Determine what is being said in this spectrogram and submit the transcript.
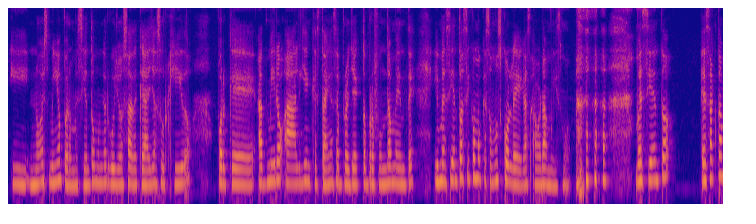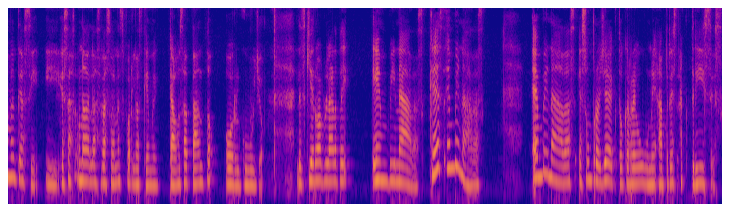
y no es mío, pero me siento muy orgullosa de que haya surgido porque admiro a alguien que está en ese proyecto profundamente y me siento así como que somos colegas ahora mismo. me siento exactamente así y esa es una de las razones por las que me causa tanto orgullo. Les quiero hablar de Envinadas. ¿Qué es Envinadas? Envinadas es un proyecto que reúne a tres actrices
